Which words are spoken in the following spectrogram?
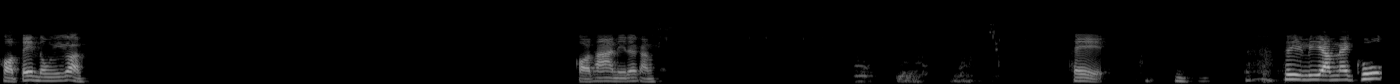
ขอเต้นตรงนี้ก่อน ขอท่านี้แล้วกัน เท่สี่เหลี่ยมในคุก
